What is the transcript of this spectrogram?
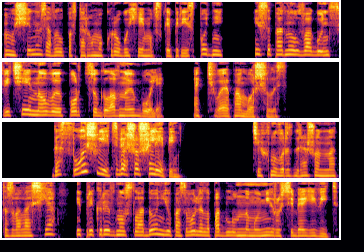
Мужчина завыл по второму кругу хеймовской преисподней и сыпанул в огонь свечей новую порцию головной боли, отчего я поморщилась. «Да слышу я тебя, шушлепень!» Чихнув раздраженно отозвалась я и, прикрыв нос ладонью, позволила подлунному миру себя явить.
